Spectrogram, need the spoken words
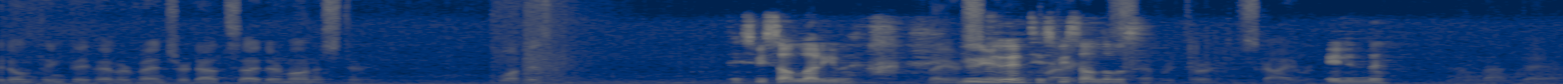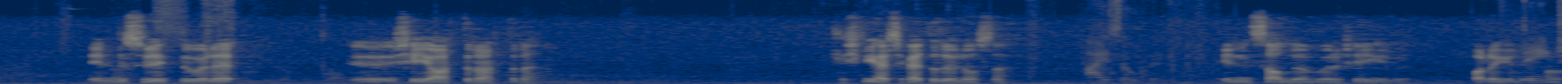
I don't think they've ever ventured outside their monastery. What is it? Tesbih sallar gibi. Büyücülerin tesbih sallaması. Elinde. Elinde sürekli böyle e, şeyi arttıra arttıra. Keşke gerçek hayatta da öyle olsa. Elini sallıyorum böyle şey geliyor. Para geliyor falan.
